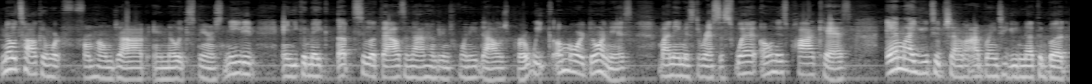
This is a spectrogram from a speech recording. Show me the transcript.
no talking work from home job, and no experience needed. And you can make up to $1,920 per week or more doing this. My name is Theresa Sweat. On this podcast, and my YouTube channel, I bring to you nothing but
